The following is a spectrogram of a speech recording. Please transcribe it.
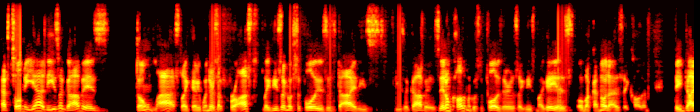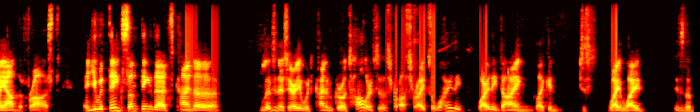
have told me, yeah, these agaves don't last. Like I mean, when there's a frost, like these angostifolias just die. These these agaves, they don't call them angostifolias. There's like these magueyas or bacanoras, they call them. They die out in the frost. And you would think something that's kind of lives in this area would kind of grow tolerance to this frost, right? So why are they why are they dying? Like in just why why is the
